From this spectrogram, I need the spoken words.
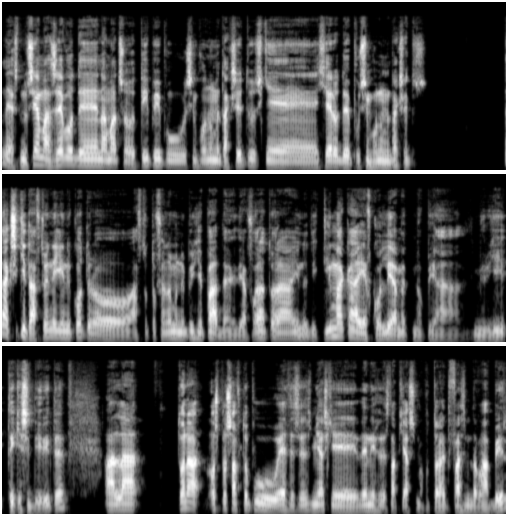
Ναι, στην ουσία μαζεύονται ένα μάτσο τύποι που συμφωνούν μεταξύ τους και χαίρονται που συμφωνούν μεταξύ τους. Εντάξει, κοίτα, αυτό είναι γενικότερο. Αυτό το φαινόμενο υπήρχε πάντα. Η διαφορά τώρα είναι ότι η κλίμακα, η ευκολία με την οποία δημιουργείται και συντηρείται. Αλλά τώρα, ως προς αυτό που έθεσες, μιας και δεν ήθελες να πιάσουμε από τώρα τη φάση με τα βαμπύρ,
